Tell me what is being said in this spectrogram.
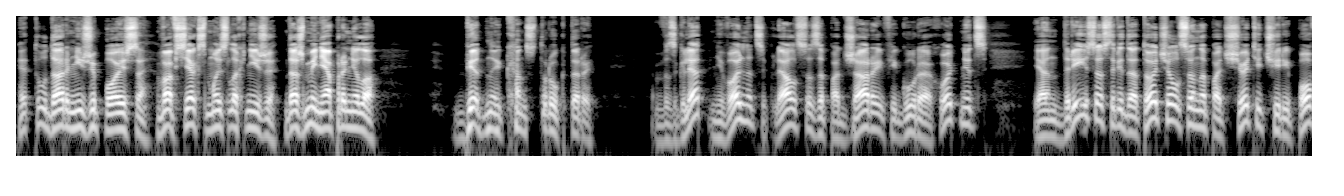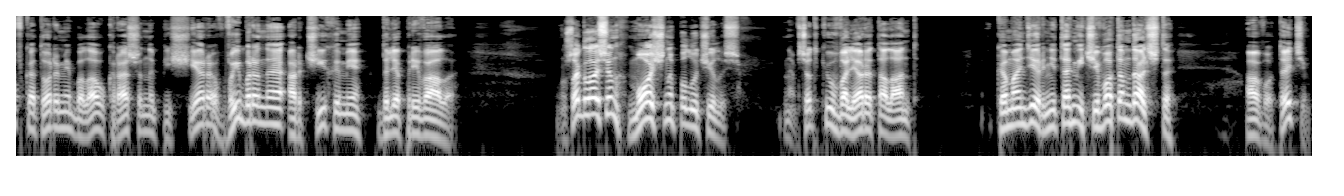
это удар ниже пояса, во всех смыслах ниже, даже меня проняло. Бедные конструкторы. Взгляд невольно цеплялся за поджарые фигуры охотниц, и Андрей сосредоточился на подсчете черепов, которыми была украшена пещера, выбранная арчихами для привала. Ну, согласен, мощно получилось. Все-таки у Валеры талант. Командир, не томи, чего там дальше-то? А вот этим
